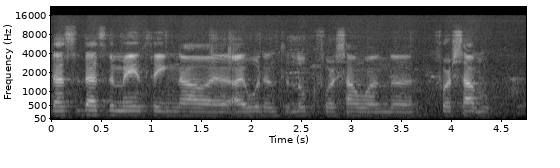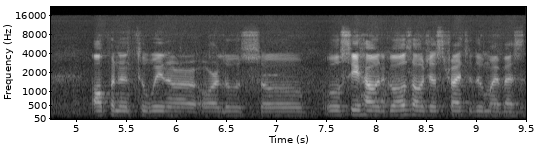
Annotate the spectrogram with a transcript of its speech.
that's that's the main thing now. I, I wouldn't look for someone for some opponent to win or, or lose. So we'll see how it goes. I'll just try to do my best.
